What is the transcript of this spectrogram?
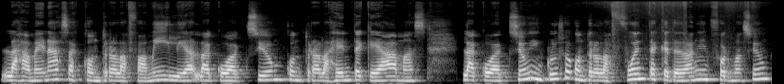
las amenazas contra la familia, la coacción contra la gente que amas, la coacción incluso contra las fuentes que te dan información,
